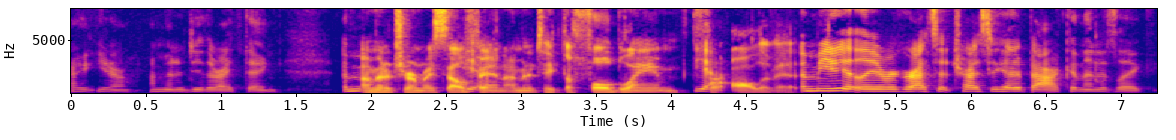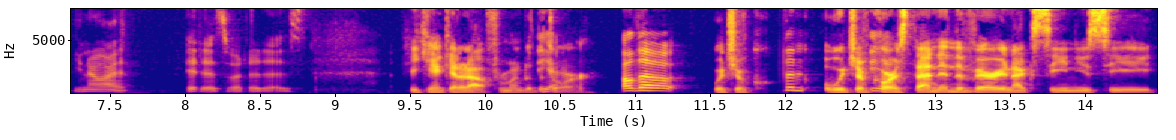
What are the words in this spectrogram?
I, you know, I'm gonna do the right thing. I'm gonna turn myself Yeah. in. I'm gonna take the full blame Yeah. for all of it. immediately regrets it, tries to get it back, and then is like, you know what, it is what it is. He can't get it out from under the Yeah. door. Although, Which of Then- which of yeah. course then in the very next scene you see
